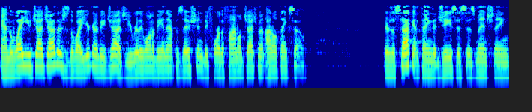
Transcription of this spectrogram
And the way you judge others is the way you're going to be judged. You really want to be in that position before the final judgment? I don't think so. There's a second thing that Jesus is mentioning,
